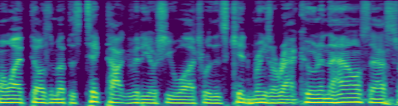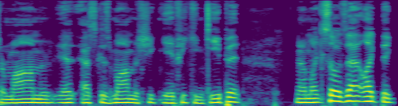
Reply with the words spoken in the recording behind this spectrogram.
My wife tells him about this TikTok video she watched where this kid brings a raccoon in the house, asks her mom, asks his mom if she if he can keep it. And I'm like, so is that like the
